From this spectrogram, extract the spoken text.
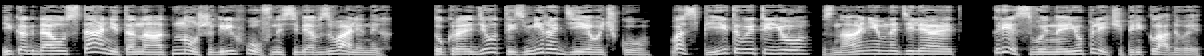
И когда устанет она от ноши грехов на себя взваленных, то крадет из мира девочку, воспитывает ее, знанием наделяет, крест свой на ее плечи перекладывает.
